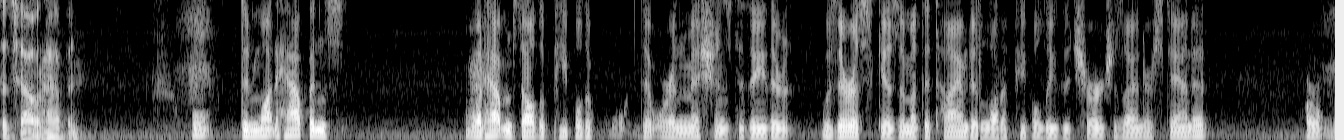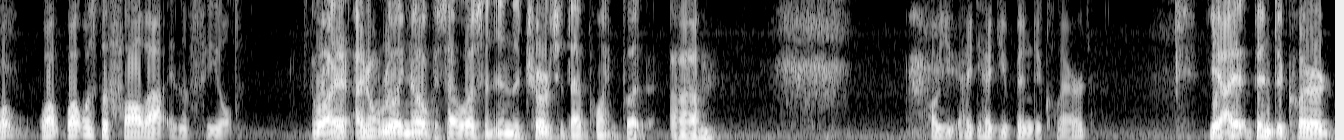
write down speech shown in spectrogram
that's how it happened. Well, then what happens? What happens to all the people that that were in missions? Did they either was there a schism at the time? Did a lot of people leave the church, as I understand it, or what? What what was the fallout in the field? Well, I, I don't really know because I wasn't in the church at that point, but um, Oh, you had, had you been declared? yeah, I had been declared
